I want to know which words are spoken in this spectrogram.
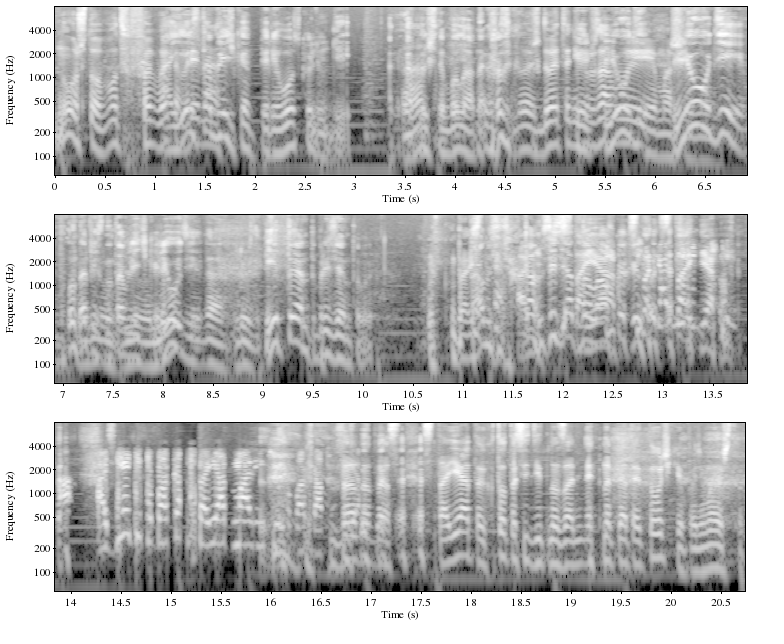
Ну что, вот в, в А есть время... табличка «Перевозка людей». Обычно была на грузовых. Ну, да это не грузовые люди, машины. Люди. Была написана Люди, табличка. люди, Люди. да, люди. И тент брезентовый. Там сидят- на стоят, лавках. стоят. а, а дети по бокам стоят, маленькие по бокам. стоят. Да-да-да, стоят, кто-то сидит на, пятой точке, понимаешь, что...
